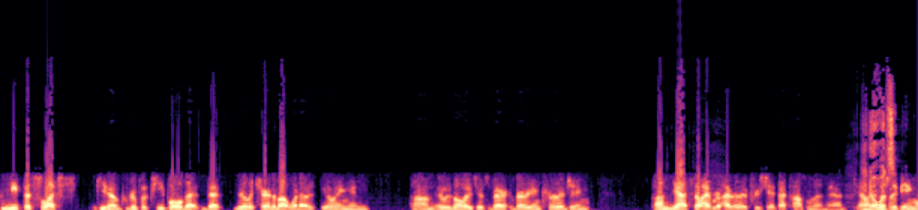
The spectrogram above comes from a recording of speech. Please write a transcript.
meet the select, you know, group of people that that really cared about what I was doing, and um, it was always just very very encouraging. Um, yeah, so I, re- I really appreciate that compliment, man. You know what's- especially being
